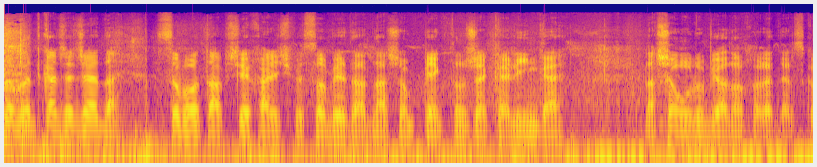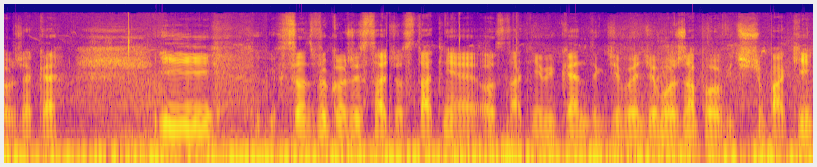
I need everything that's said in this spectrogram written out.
Do wędkarzy Jedi. Sobota przyjechaliśmy sobie na naszą piękną rzekę Lingę, naszą ulubioną holederską rzekę i chcąc wykorzystać ostatnie, ostatnie weekendy, gdzie będzie można połowić szczupaki,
